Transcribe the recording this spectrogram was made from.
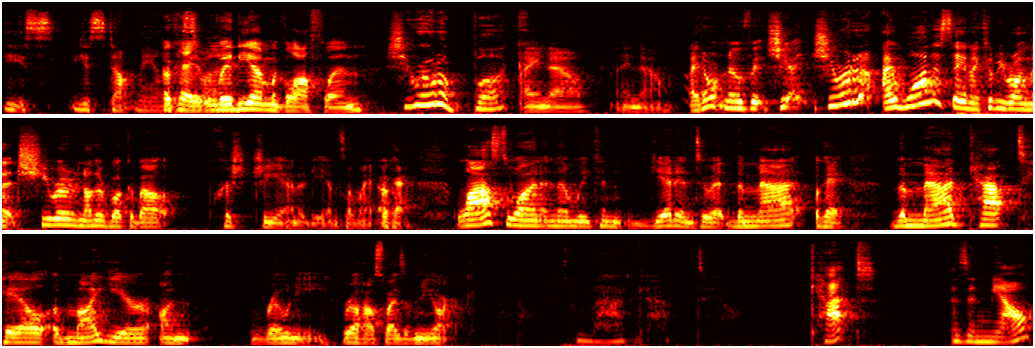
You, you stumped me on okay. Lydia McLaughlin. She wrote a book. I know, I know. I don't know if it. She she wrote it. I want to say, and I could be wrong, that she wrote another book about Christianity in some way. Okay, last one, and then we can get into it. The mad. Okay, the madcap tale of my year on Roni, Real Housewives of New York. Madcap tale. Cat? As in meow?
